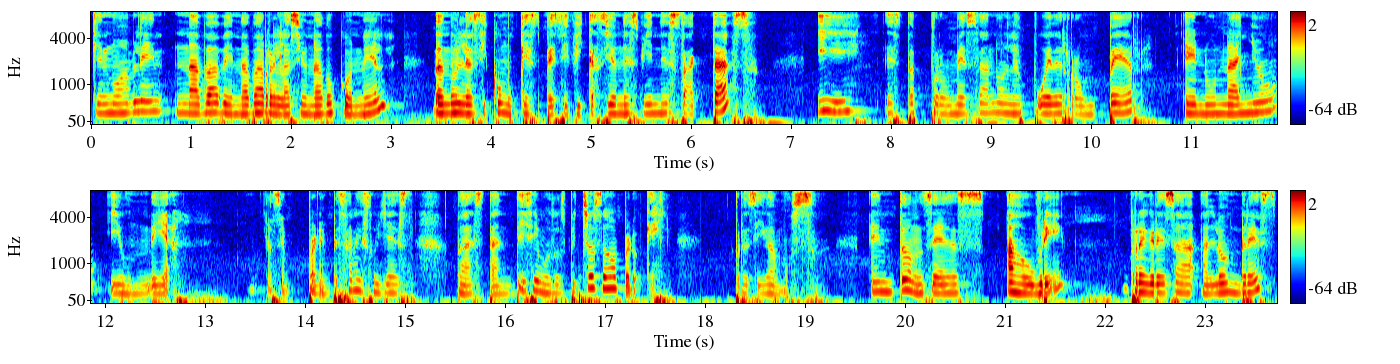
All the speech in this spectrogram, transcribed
que no hable nada de nada relacionado con él, dándole así como que especificaciones bien exactas y esta promesa no la puede romper en un año y un día. O sea, para empezar, eso ya es bastantísimo sospechoso, pero ok, prosigamos. Entonces, Aubrey regresa a Londres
